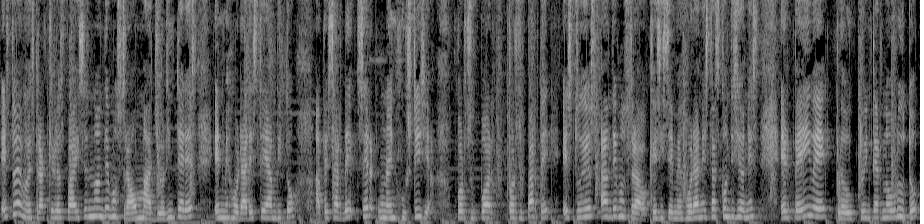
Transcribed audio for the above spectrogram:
Esto demuestra que los países no han demostrado mayor interés en mejorar este ámbito a pesar de ser una injusticia. Por su, por su parte, estudios han demostrado que si se mejoran estas condiciones, el PIB, Producto Interno Bruto,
